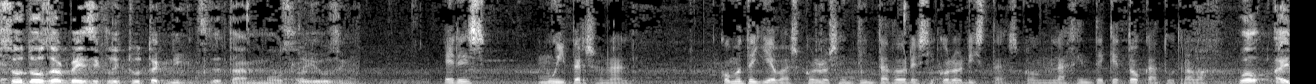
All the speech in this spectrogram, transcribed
So those are basically two techniques that I'm mostly using. Eres muy personal. ¿Cómo te llevas con los entintadores y coloristas, con la gente que toca tu trabajo? Well, I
